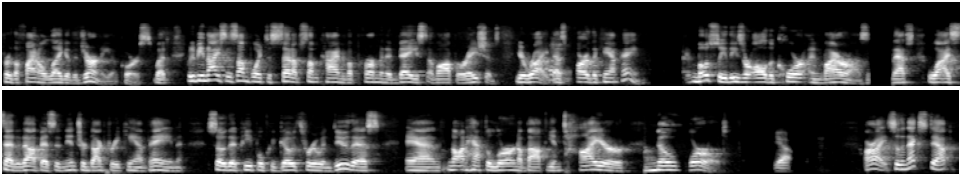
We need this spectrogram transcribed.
for the final leg of the journey, of course. But, but it'd be nice at some point to set up some kind of a permanent base of operations. You're right, that's part of the campaign. Mostly, these are all the core environs. That's why I set it up as an introductory campaign so that people could go through and do this and not have to learn about the entire known world. Yeah. All right, so the next step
